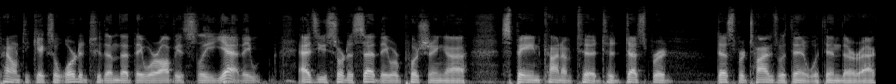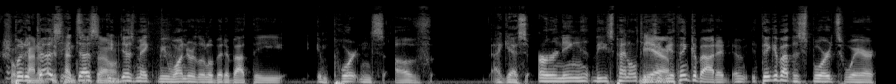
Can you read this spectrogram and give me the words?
penalty kicks awarded to them, that they were obviously, yeah, they, as you sort of said, they were pushing uh, Spain kind of to, to desperate desperate times within within their actual but it does it does zone. it does make me wonder a little bit about the importance of I guess earning these penalties. Yeah. If you think about it, uh, think about the sports where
